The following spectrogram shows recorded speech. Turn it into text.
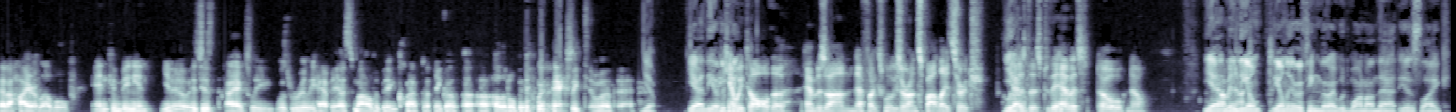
at a higher level and convenient, you know, it's just, I actually was really happy. I smiled a bit and clapped, I think, a, a, a little bit when I actually did that. Yep. Yeah. And the I other can't thing, wait till all the Amazon, Netflix movies are on Spotlight search. Who Yeah. has this? Do they have it? Oh, no. Yeah, and Probably then the on, the only other thing that I would want on that is like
